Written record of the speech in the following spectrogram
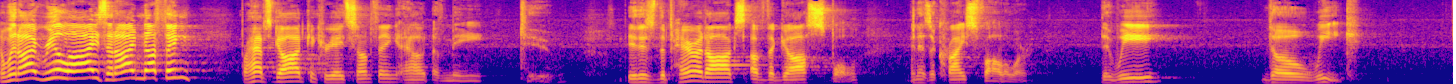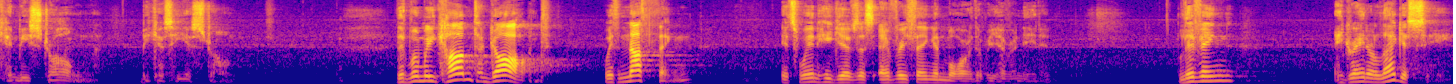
And when I realize that I'm nothing, perhaps God can create something out of me too. It is the paradox of the gospel and as a Christ follower that we, though weak, can be strong because he is strong. That when we come to God with nothing, it's when He gives us everything and more that we ever needed. Living a greater legacy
